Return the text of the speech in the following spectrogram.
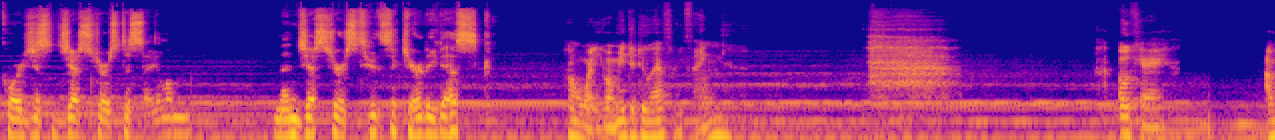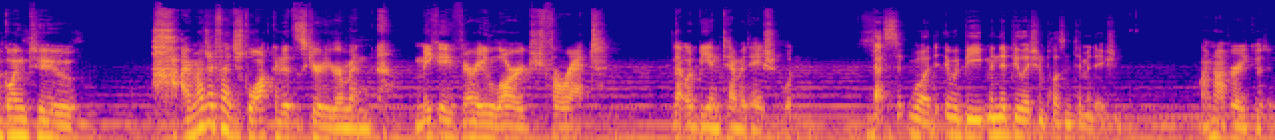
Cord just gestures to Salem, and then gestures to the security desk. Oh, wait, you want me to do everything? okay. I'm going to. I imagine if I just walked into the security room and make a very large threat, that would be intimidation, wouldn't it? Yes, it would. It would be manipulation plus intimidation. I'm not very good at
